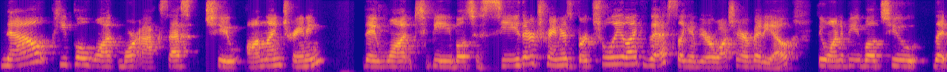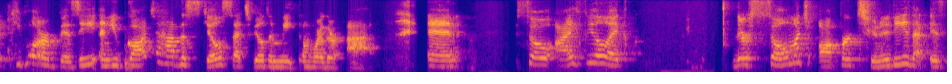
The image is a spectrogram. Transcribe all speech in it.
Now people want more access to online training. They want to be able to see their trainers virtually like this, like if you're watching our video. They want to be able to, like, people are busy and you've got to have the skill set to be able to meet them where they're at. And so I feel like there's so much opportunity that is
